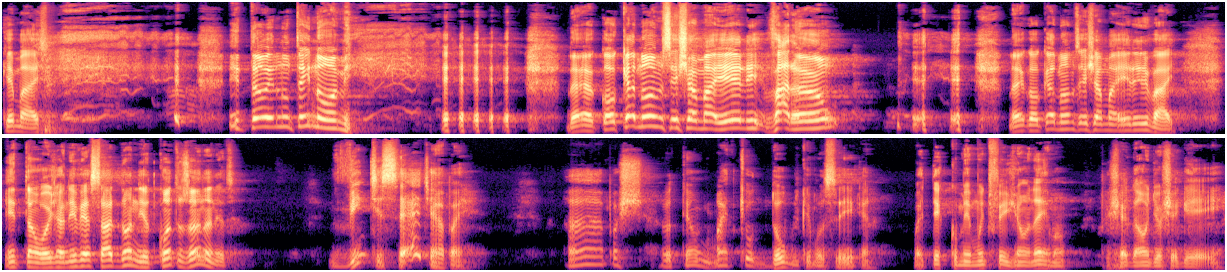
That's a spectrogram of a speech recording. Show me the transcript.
que mais? então ele não tem nome. né? Qualquer nome você chamar ele, varão, né? qualquer nome você chamar ele, ele vai. Então hoje é aniversário do Anilto. Quantos anos, Anilto? 27, rapaz? Ah, poxa, eu tenho mais do que o dobro que você, cara. Vai ter que comer muito feijão, né, irmão? Para chegar onde eu cheguei.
